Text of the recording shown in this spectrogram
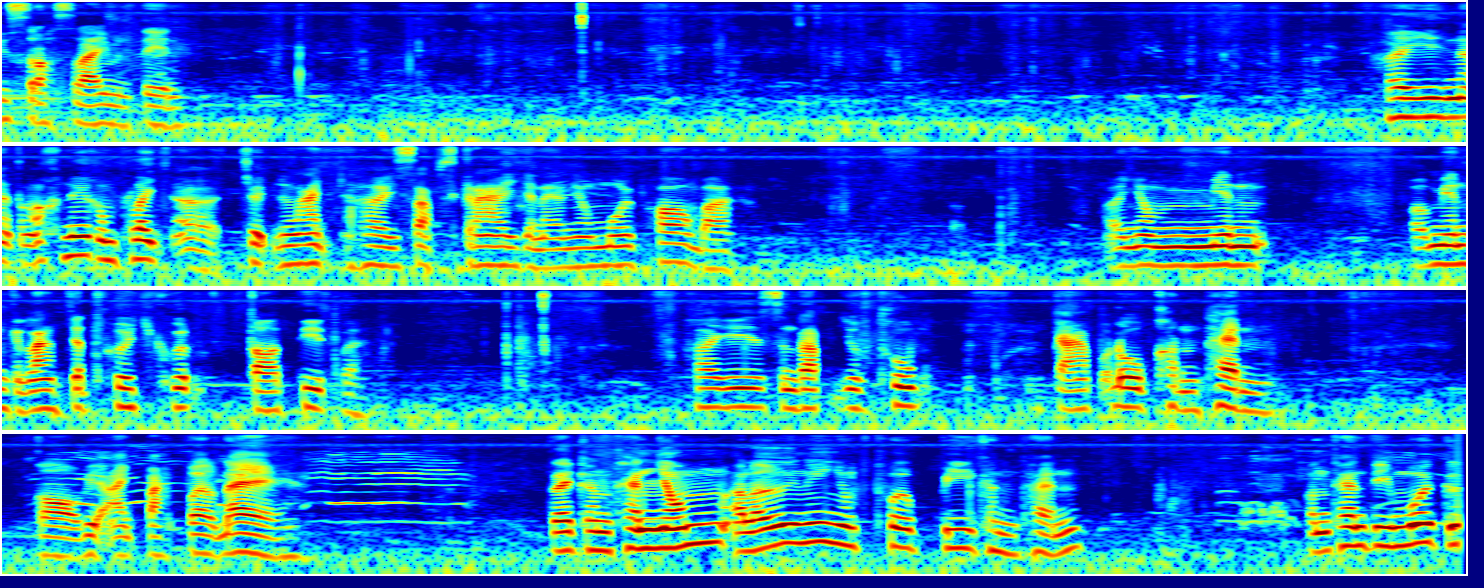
គឺស្រស់ស្រាយមែនទែន ហើយអ្នកទាំងអស់គ្នាកុំភ្លេចចុច like ហើយ subscribe channel ខ្ញុំមួយផងបាទឲ្យខ្ញុំមានមានកម្លាំងចិត្តធ្វើឈួតតទៀតបាទហើយសម្រាប់ YouTube ការបដូរ content ក៏វាអាចប៉ះពាល់ដែរតែ content ខ្ញុំឥឡូវនេះខ្ញុំធ្វើពីរ content content ទី1គឺ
